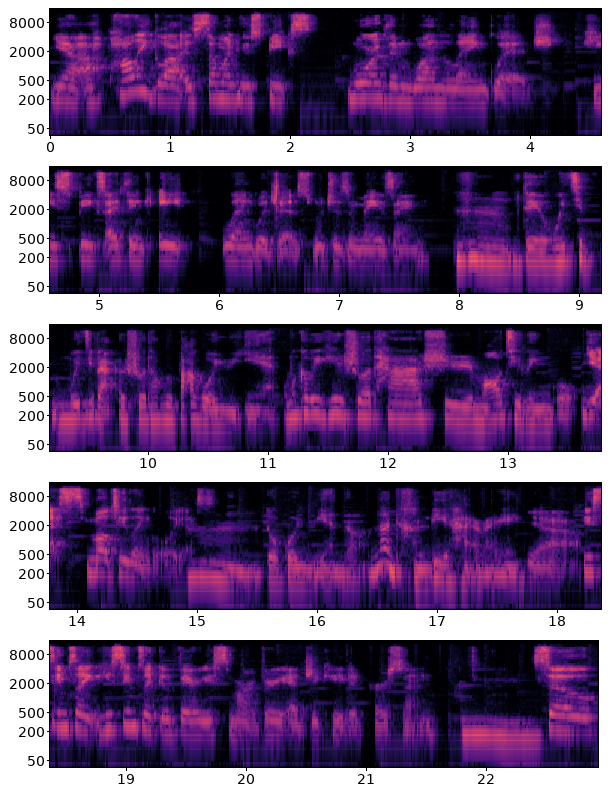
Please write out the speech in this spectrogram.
Yeah, a polyglot is someone who speaks more than one language. He speaks, I think, eight languages, which is amazing. 嗯，对，维基维基百科说他会八国语言，我们可不可以说他是 multilingual？ Yes, multilingual, yes. 嗯，多国语言的，那很厉害，right？ Yeah. He seems like he seems like a very smart, very educated person. 嗯 So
